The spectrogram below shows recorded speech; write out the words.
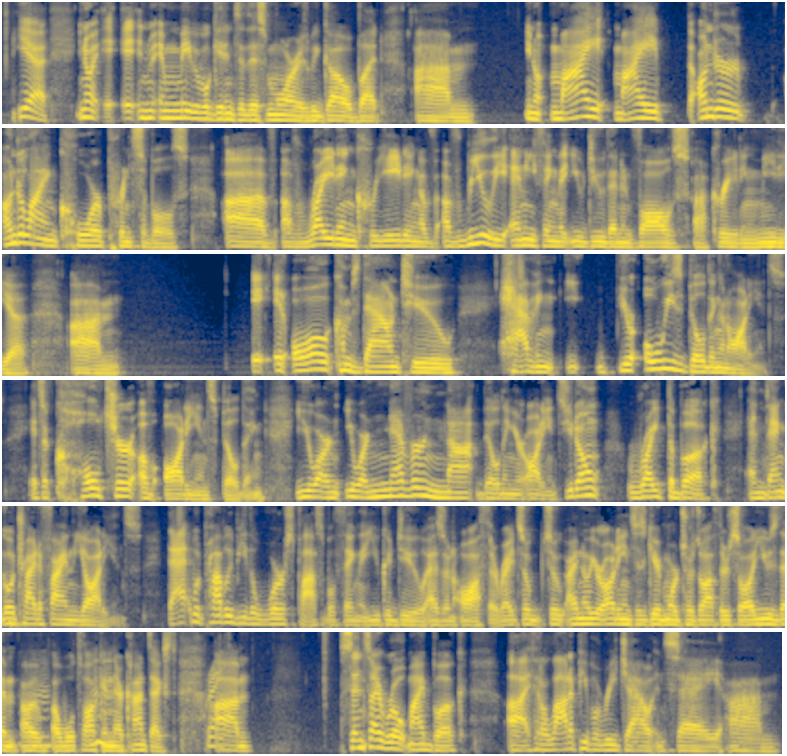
Yeah, you know, and, maybe we'll get into this more as we go, but um, you know, my my under underlying core principles of of writing, creating, of of really anything that you do that involves uh, creating media. Um, it, it all comes down to having you're always building an audience. It's a culture of audience building. You are you are never not building your audience. You don't write the book and then go try to find the audience that would probably be the worst possible thing that you could do as an author, right? So, so I know your audience is geared more towards authors, so I'll use them. Mm-hmm. I'll, we'll talk mm-hmm. in their context. Um, since I wrote my book, uh, I've had a lot of people reach out and say, um,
